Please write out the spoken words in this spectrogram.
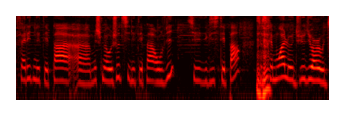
Farid n'était pas, Mishma Ojoud, s'il n'était pas en vie, s'il n'existait pas, ce mhm. serait moi le dieu du Oud.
